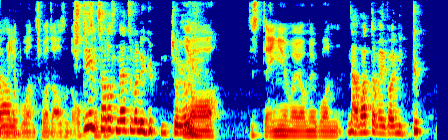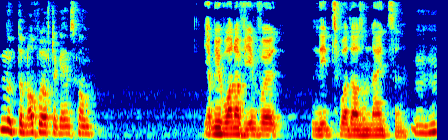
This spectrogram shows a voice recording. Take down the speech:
Nein, wir Ahnung. waren 2018. Stimmt, 2019 war in Ägypten. Entschuldigung. Ja, das denke ich mir ja, wir waren. Na, warte mal, ich war in Ägypten und danach war ich auf der Gamescom. Ja, wir waren auf jeden Fall nicht 2019. Mhm.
